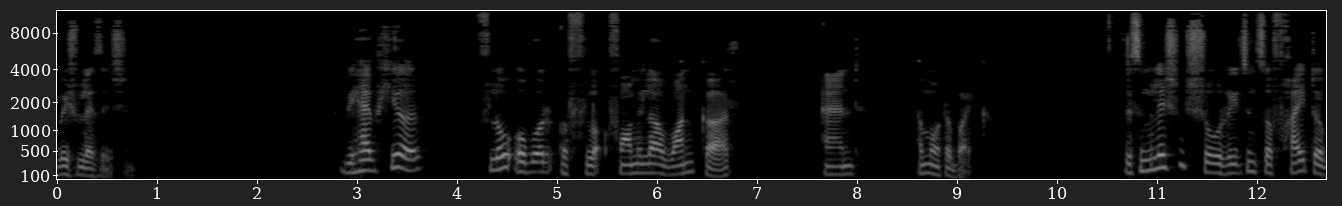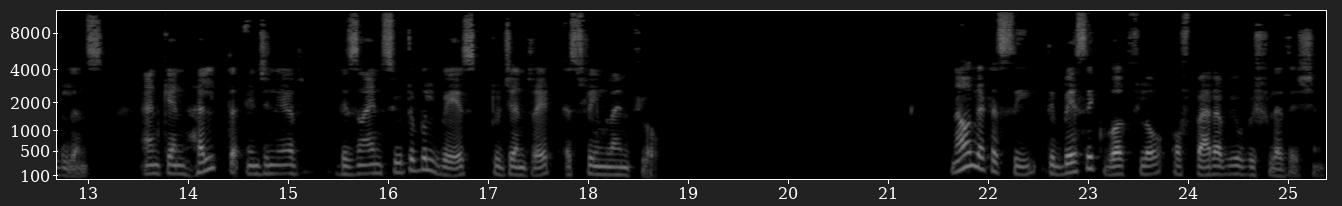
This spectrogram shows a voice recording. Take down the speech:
visualization. We have here flow over a Formula 1 car and a motorbike. The simulations show regions of high turbulence and can help the engineer design suitable ways to generate a streamlined flow. Now let us see the basic workflow of ParaView visualization.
